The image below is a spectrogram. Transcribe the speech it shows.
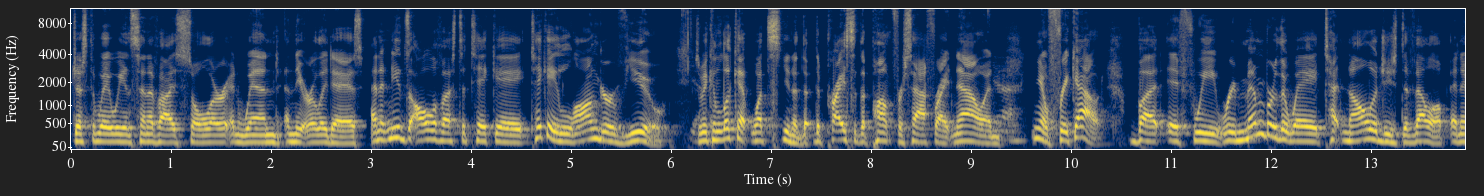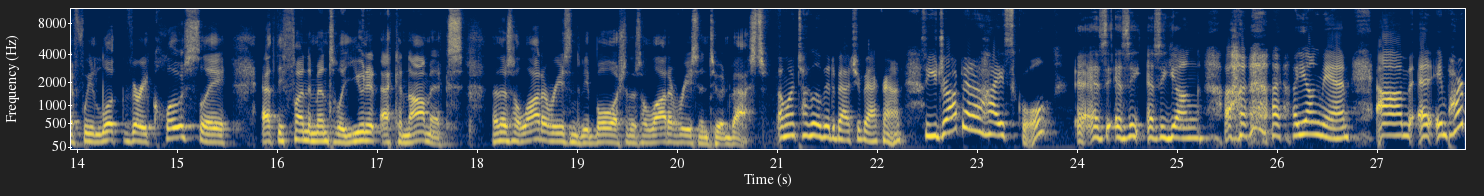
just the way we incentivize solar and wind in the early days, and it needs all of us to take a take a longer view, so we can look at what's you know the, the price at the pump for SAF right now and Yeah. you know freak out. But if we remember the way technologies develop, and if we look very closely at the fundamental unit economics, then there's a lot of reason to be bullish, and there's a lot of reason to invest. I want to talk a little bit about your background. So you dropped out of high school as, as, a, as a young a young man, um, in part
